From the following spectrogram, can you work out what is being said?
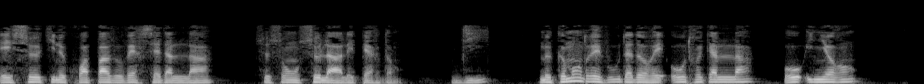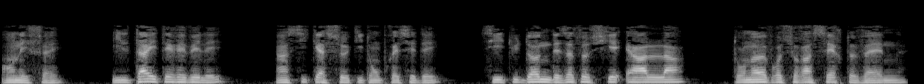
et ceux qui ne croient pas au verset d'Allah, ce sont ceux-là les perdants. Dis, me commanderez-vous d'adorer autre qu'Allah, ô ignorant? En effet, il t'a été révélé, ainsi qu'à ceux qui t'ont précédé, si tu donnes des associés à Allah, ton œuvre sera certes vaine,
